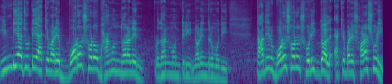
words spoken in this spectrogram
ইন্ডিয়া জোটে একেবারে বড় সড়ো ভাঙন ধরালেন প্রধানমন্ত্রী নরেন্দ্র মোদী। তাদের বড় সড়ো শরিক দল একেবারে সরাসরি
